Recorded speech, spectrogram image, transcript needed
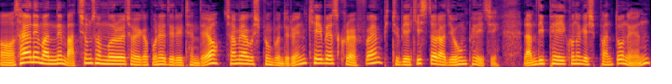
어, 사연에 맞는 맞춤 선물을 저희가 보내드릴 텐데요. 참여하고 싶은 분들은 KBS 쿨 FM, B2B의 키스터 라디오 홈페이지, 람디페이 코너 게시판 또는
